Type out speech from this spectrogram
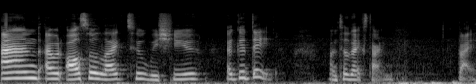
And I would also like to wish you a good day. Until next time, bye.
